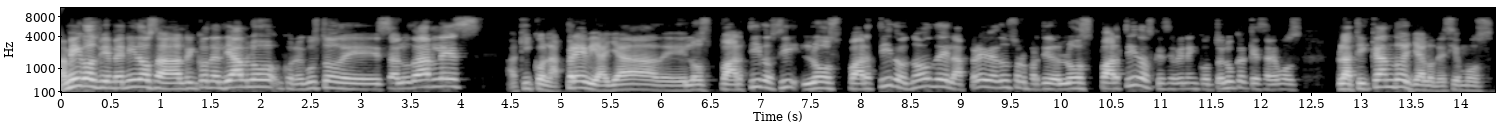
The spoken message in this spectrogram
Amigos, bienvenidos al Rincón del Diablo, con el gusto de saludarles aquí con la previa ya de los partidos, sí, los partidos, no de la previa de un solo partido, los partidos que se vienen con Toluca que estaremos platicando, ya lo decíamos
